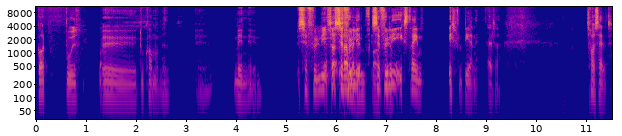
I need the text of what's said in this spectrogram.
godt bud. øh, du kommer med. Øh, men øh, selvfølgelig, Ja, så- selvfølgelig, fra selvfølgelig ekstremt ekskluderende. Altså, trods alt.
